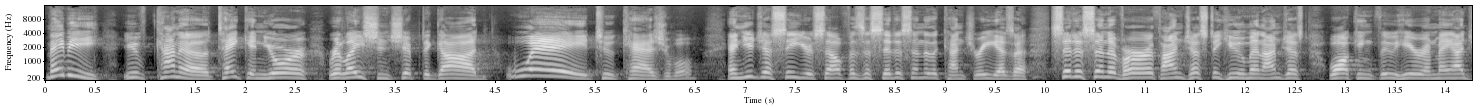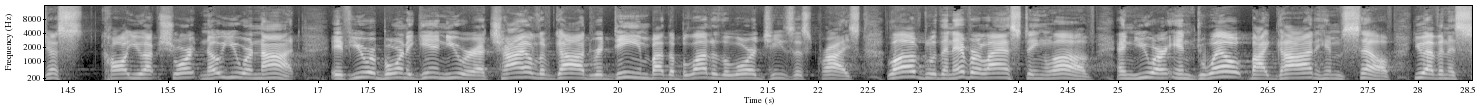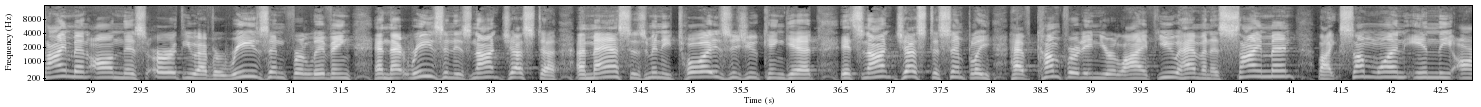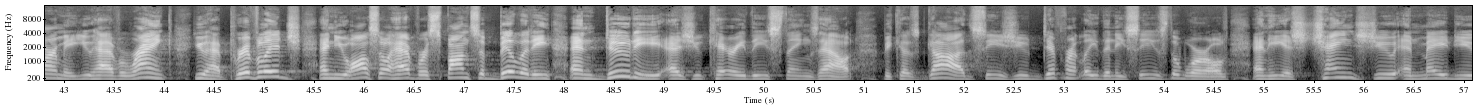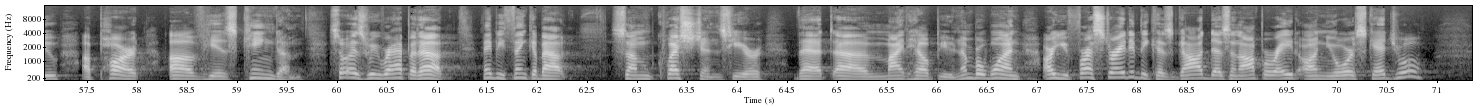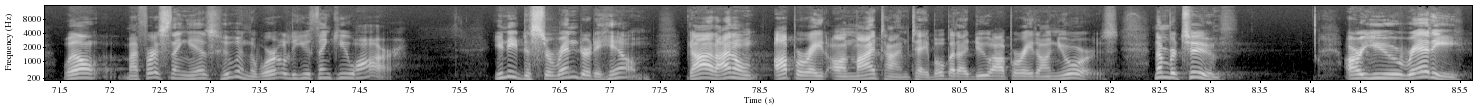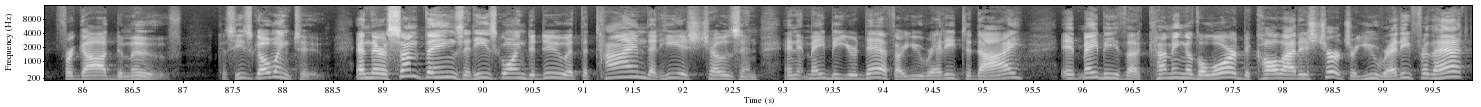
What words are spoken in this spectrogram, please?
Maybe you've kind of taken your relationship to God way too casual and you just see yourself as a citizen of the country, as a citizen of earth. I'm just a human. I'm just walking through here, and may I just call you up short? No, you are not. If you are born again, you are a child of God, redeemed by the blood of the Lord Jesus Christ, loved with an everlasting love, and you are indwelt by God Himself. You have an assignment on this earth, you have a reason for living, and that reason is not just to amass as many toys as you can get, it's not just to simply have comfort in your life. You have an assignment like someone in the army. You have rank, you have privilege, and you also have responsibility responsibility and duty as you carry these things out because God sees you differently than He sees the world, and He has changed you and made you a part of His kingdom. So, as we wrap it up, maybe think about some questions here that uh, might help you. Number one, are you frustrated because God doesn't operate on your schedule? Well, my first thing is who in the world do you think you are? You need to surrender to Him. God, I don't operate on my timetable, but I do operate on yours. Number two, are you ready for God to move? Because He's going to. And there are some things that He's going to do at the time that He has chosen, and it may be your death. Are you ready to die? It may be the coming of the Lord to call out His church. Are you ready for that?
